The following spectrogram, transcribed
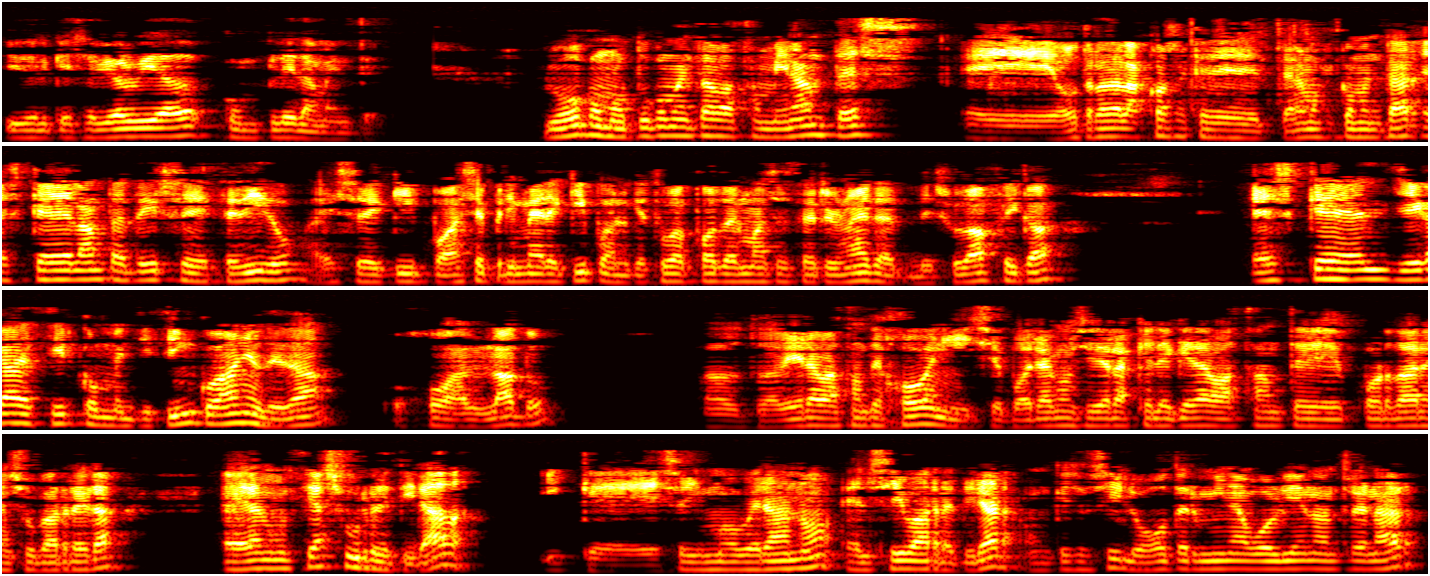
y del que se había olvidado completamente. Luego, como tú comentabas también antes, eh, otra de las cosas que tenemos que comentar es que él antes de irse cedido a ese equipo, a ese primer equipo en el que estuvo después del Manchester United de Sudáfrica, es que él llega a decir con 25 años de edad, ojo al dato, todavía era bastante joven y se podría considerar que le queda bastante por dar en su carrera, él anuncia su retirada y que ese mismo verano él se iba a retirar, aunque eso sí, luego termina volviendo a entrenar,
